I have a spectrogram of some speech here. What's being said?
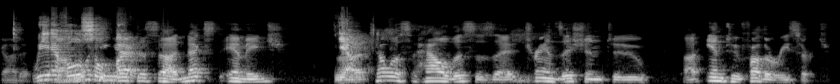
Got it. We have also looking at this uh, next image. Yeah. Uh, tell us how this is a transition to uh, into further research.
